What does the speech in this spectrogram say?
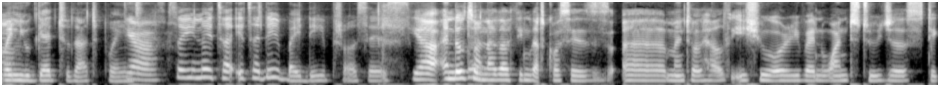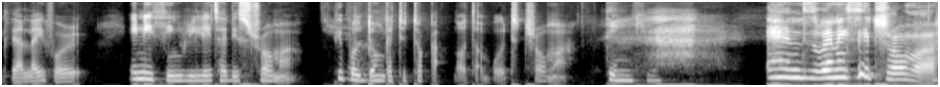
when you get to that point. Yeah. So you know, it's a it's a day by day process. Yeah, and also another thing that causes a mental health issue or even want to just take their life or anything related is trauma. People don't get to talk a lot about trauma. Thank you. And when I say trauma,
